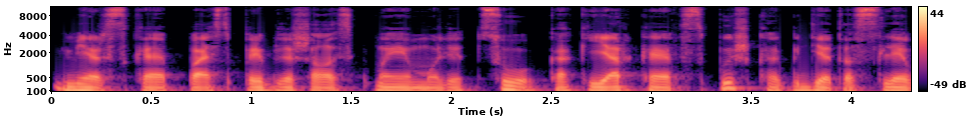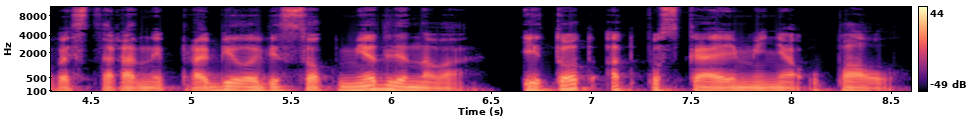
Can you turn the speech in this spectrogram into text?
Мерзкая пасть приближалась к моему лицу, как яркая вспышка где-то с левой стороны пробила висок медленного, и тот, отпуская меня, упал.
